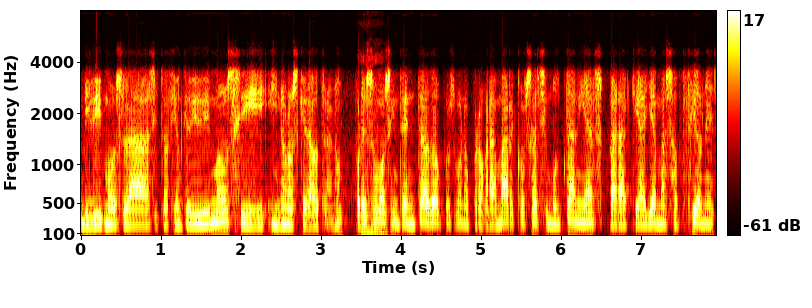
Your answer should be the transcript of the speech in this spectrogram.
vivimos la situación que vivimos y, no nos queda otra, ¿no? Por eso hemos intentado, pues bueno, programar cosas simultáneas para que haya más opciones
